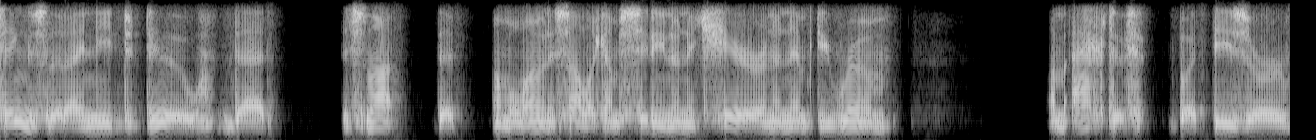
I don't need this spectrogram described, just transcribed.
things that I need to do that it's not that I'm alone. It's not like I'm sitting in a chair in an empty room. I'm active, but these are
